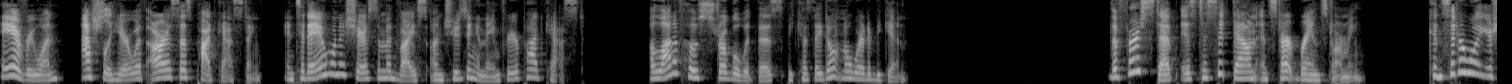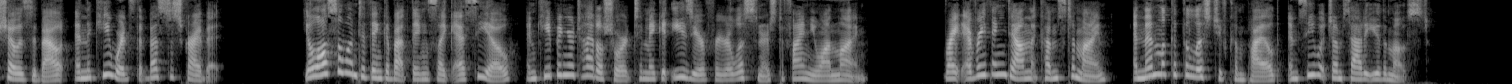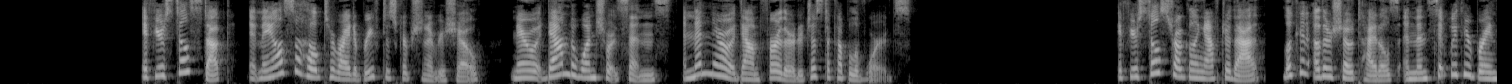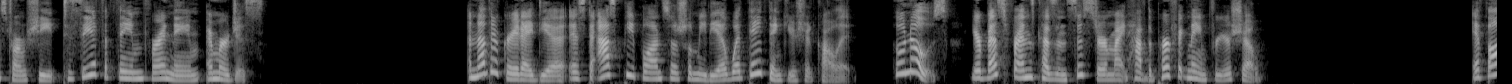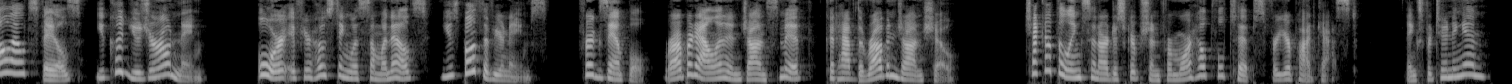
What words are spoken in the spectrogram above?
Hey everyone, Ashley here with RSS Podcasting, and today I want to share some advice on choosing a name for your podcast. A lot of hosts struggle with this because they don't know where to begin. The first step is to sit down and start brainstorming. Consider what your show is about and the keywords that best describe it. You'll also want to think about things like SEO and keeping your title short to make it easier for your listeners to find you online. Write everything down that comes to mind, and then look at the list you've compiled and see what jumps out at you the most. If you're still stuck, it may also help to write a brief description of your show, narrow it down to one short sentence, and then narrow it down further to just a couple of words. If you're still struggling after that, look at other show titles and then sit with your brainstorm sheet to see if a theme for a name emerges. Another great idea is to ask people on social media what they think you should call it. Who knows? Your best friend's cousin's sister might have the perfect name for your show. If all else fails, you could use your own name. Or if you're hosting with someone else, use both of your names. For example, Robert Allen and John Smith could have The Rob and John Show. Check out the links in our description for more helpful tips for your podcast. Thanks for tuning in.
